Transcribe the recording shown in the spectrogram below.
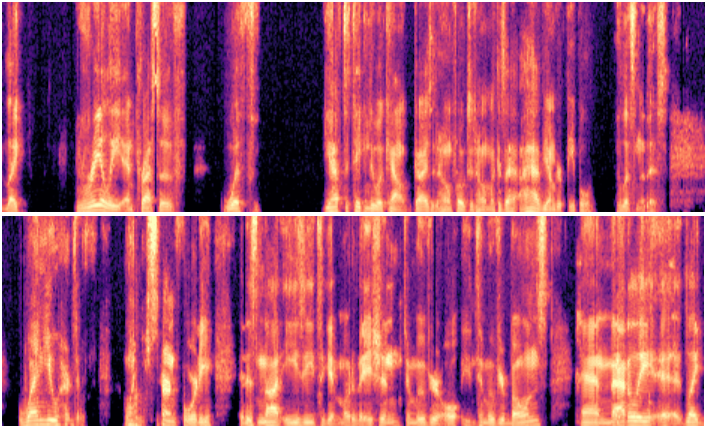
like really impressive with you have to take into account, guys at home, folks at home, because I, I have younger people who listen to this. When you heard, when you turn 40, it is not easy to get motivation to move your old, to move your bones. And Natalie, it, eh, like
